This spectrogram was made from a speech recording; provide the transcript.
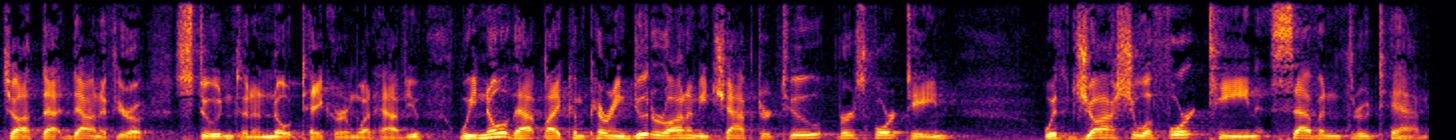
Jot that down if you're a student and a note taker and what have you. We know that by comparing Deuteronomy chapter 2, verse 14, with Joshua 14, 7 through 10.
